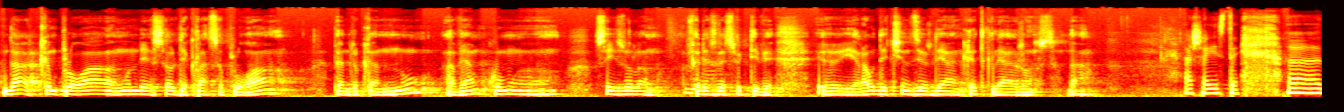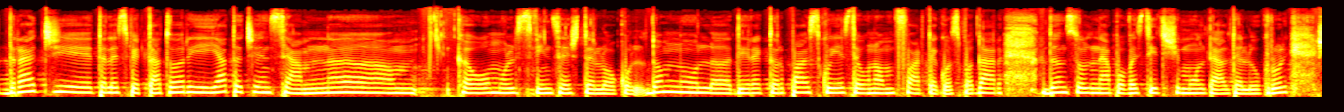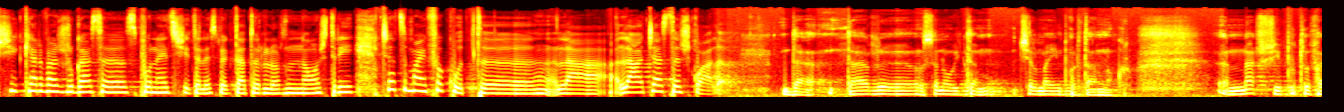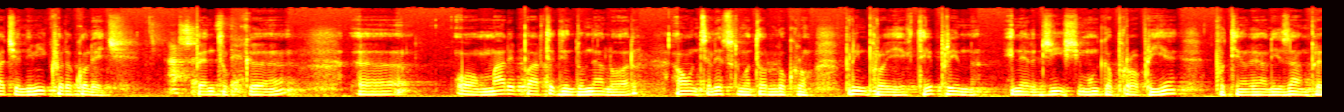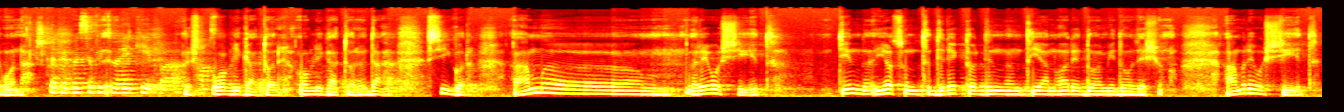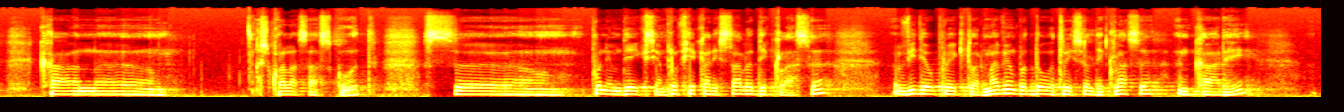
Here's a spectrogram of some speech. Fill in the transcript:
da, când ploua, în unde săl de clasă ploua, pentru că nu aveam cum uh, să izolăm fereți respective. Uh, erau de 50 de ani, cred că le-a ajuns, da? Așa este. Uh, dragi telespectatori, iată ce înseamnă um, că omul sfințește locul. Domnul director Pascu este un om foarte gospodar, dânsul ne-a povestit și multe alte lucruri și chiar v-aș ruga să spuneți și telespectatorilor noștri ce ați mai făcut uh, la, la această școală. Da, dar uh, să nu uităm cel mai important lucru. N-aș fi putut face nimic fără colegi. Așa pentru este. că uh, o mare parte din dumnealor au înțeles următorul lucru. Prin proiecte, prin energii și muncă proprie, putem realiza împreună. Și că trebuie să fiți o echipă. Obligatoriu, obligatoriu, da. Sigur, am uh, reușit din, eu sunt director din 1 ianuarie 2021. Am reușit ca în uh, școala Sascut să punem de exemplu în fiecare sală de clasă videoproiector. Mai avem vreo două, trei săli de clasă în care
